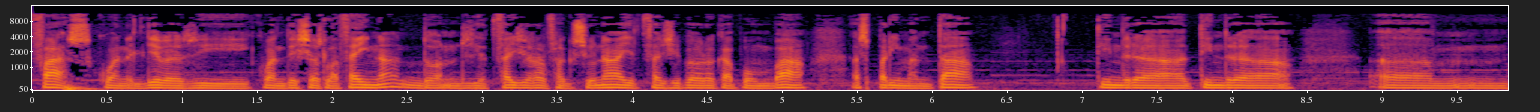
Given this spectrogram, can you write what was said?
fas quan et lleves i quan deixes la feina, doncs i et faci reflexionar i et faci veure cap on va, experimentar, tindre, tindre eh,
